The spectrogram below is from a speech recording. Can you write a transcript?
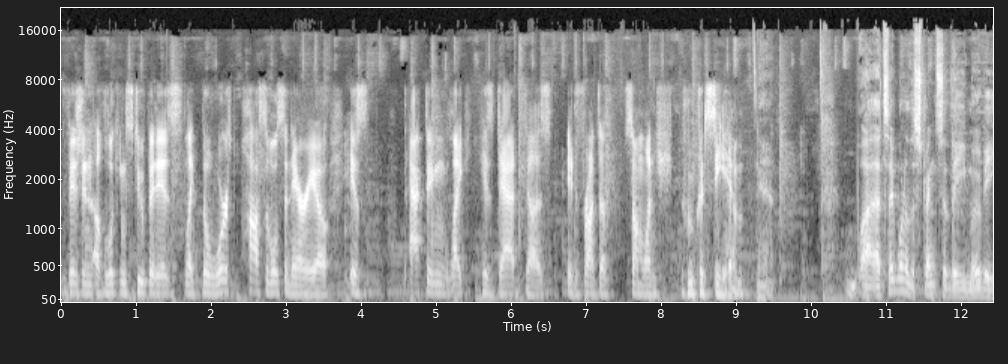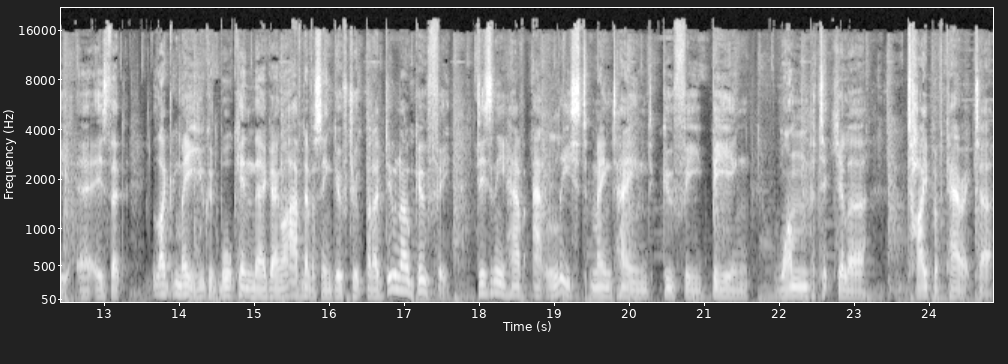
vision of looking stupid is like the worst possible scenario is acting like his dad does in front of someone who could see him. Yeah. I'd say one of the strengths of the movie uh, is that, like me, you could walk in there going, oh, I've never seen Goof Troop, but I do know Goofy. Disney have at least maintained Goofy being one particular type of character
